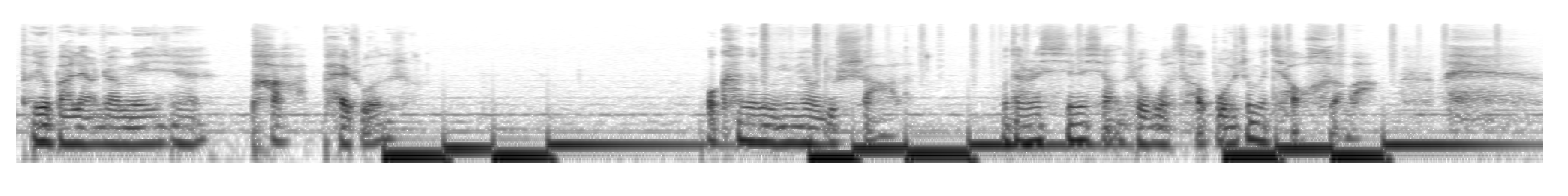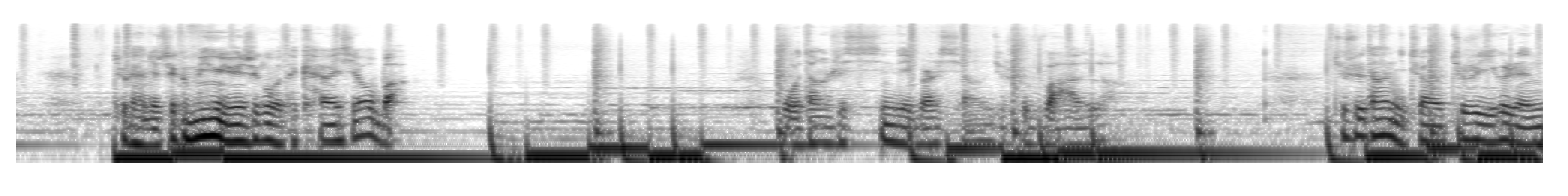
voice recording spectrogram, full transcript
他就把两张明信片啪拍桌子上。我看到那明信片我就傻了，我当时心里想的是：“我操，不会这么巧合吧？”哎，就感觉这个命运是跟我在开玩笑吧。我当时心里边想的就是完了，就是当你知道，就是一个人，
